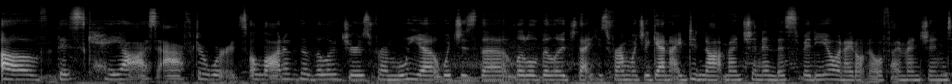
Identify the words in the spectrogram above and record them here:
of this chaos afterwards, a lot of the villagers from Lia, which is the little village that he's from, which again I did not mention in this video, and I don't know if I mentioned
